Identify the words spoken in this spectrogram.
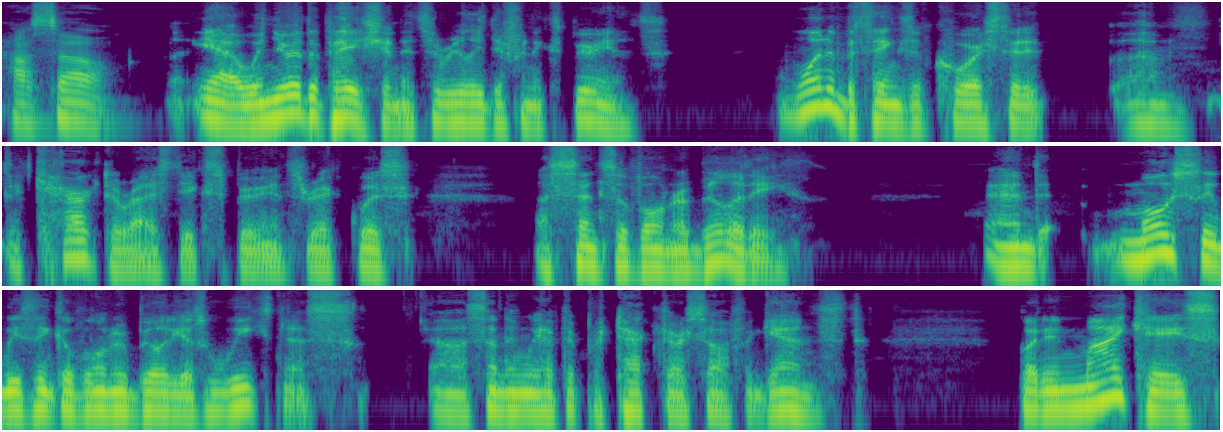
How so? Yeah, when you're the patient, it's a really different experience. One of the things, of course, that, it, um, that characterized the experience, Rick, was a sense of vulnerability. And mostly we think of vulnerability as weakness, uh, something we have to protect ourselves against. But in my case,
